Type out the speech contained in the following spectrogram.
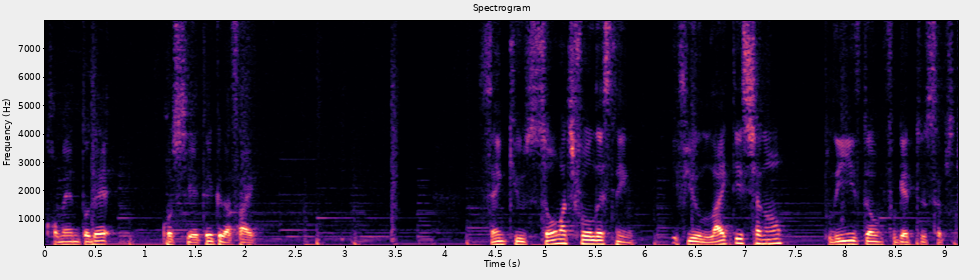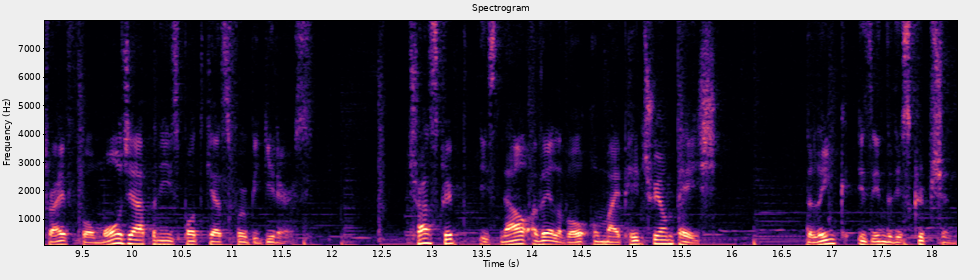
コメントで教えてください。Thank you so much for listening. If you like this channel, please don't forget to subscribe for more Japanese podcasts for beginners. Transcript is now available on my Patreon page. The link is in the description.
